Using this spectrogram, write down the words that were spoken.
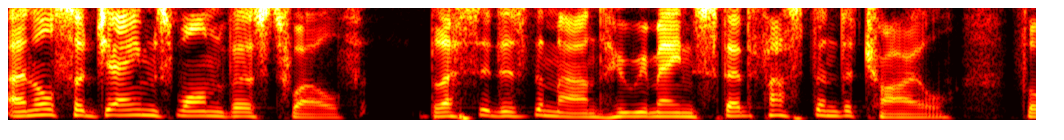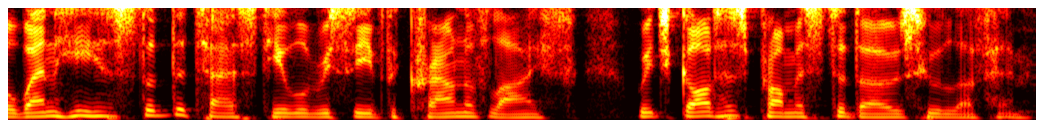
And also James 1, verse 12. Blessed is the man who remains steadfast under trial, for when he has stood the test, he will receive the crown of life, which God has promised to those who love him.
